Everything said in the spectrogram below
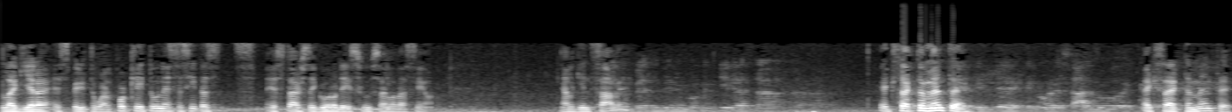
La guerra espiritual. Porque tú necesitas estar seguro de su salvación. ¿Alguien sabe? Exactamente. Exactamente.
